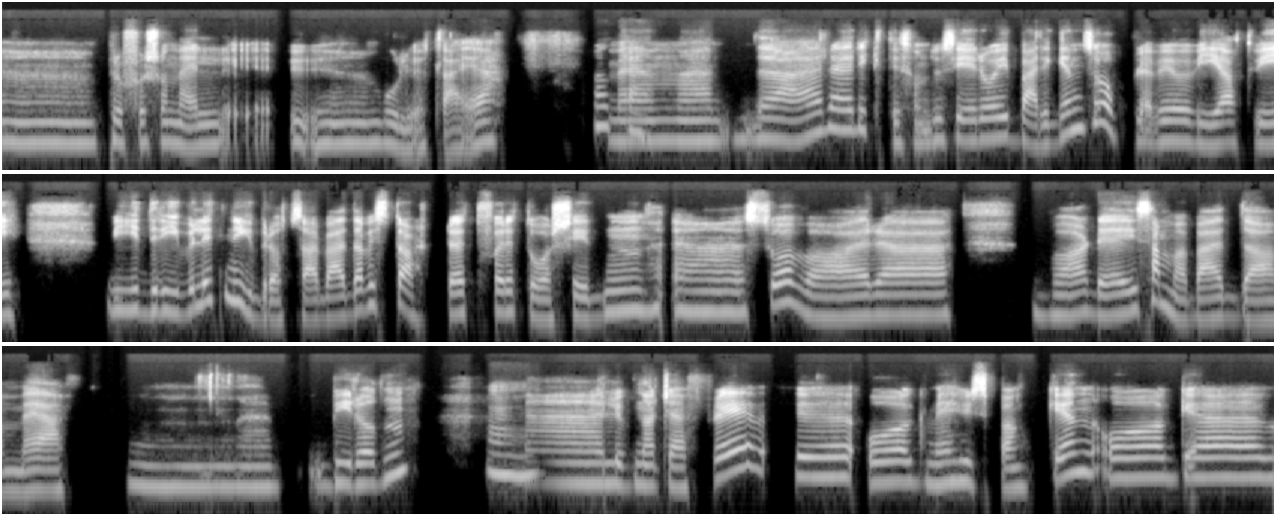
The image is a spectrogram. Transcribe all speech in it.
uh, profesjonell boligutleie. Okay. Men eh, det er eh, riktig som du sier. Og i Bergen så opplever jo vi at vi, vi driver litt nybrottsarbeid. Da vi startet for et år siden, eh, så var, var det i samarbeid da med mm, byråden Mm. Eh, Lubna Jaffrey eh, og med Husbanken og eh,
